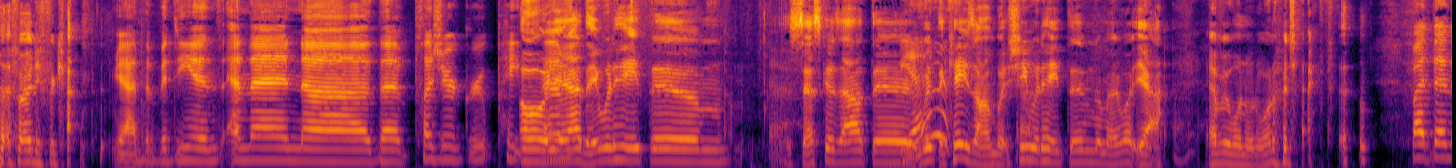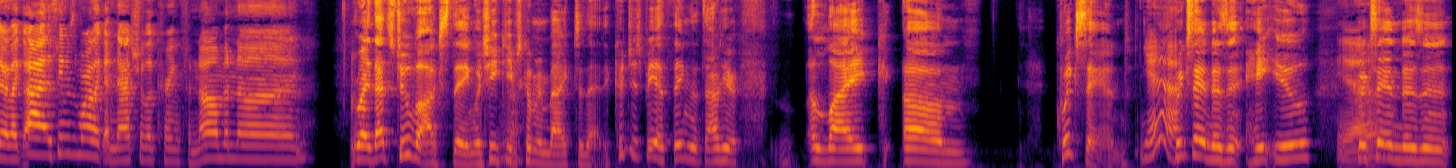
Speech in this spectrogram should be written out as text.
I've already forgotten. yeah the Vidians, and then uh the pleasure group hates Oh them. yeah, they would hate them. Seska's out there with the. Kazon, but she would hate them no matter what. Yeah, everyone would want to attack them. But then they're like, ah, it seems more like a natural occurring phenomenon. Right, that's Tuvok's thing, which he keeps coming back to that. It could just be a thing that's out here, like um, quicksand. Yeah, Quicksand doesn't hate you. yeah. Quicksand doesn't,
